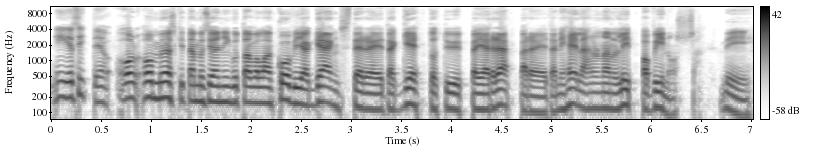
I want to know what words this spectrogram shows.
Niin ja sitten on, on myöskin tämmöisiä niin kuin tavallaan kovia gangstereita, gettotyyppejä, räppäreitä, niin heillähän on aina lippa vinossa. niin,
